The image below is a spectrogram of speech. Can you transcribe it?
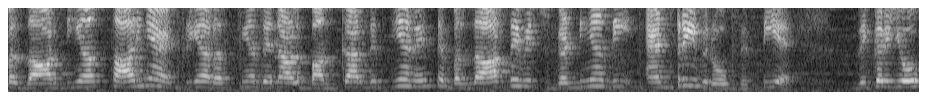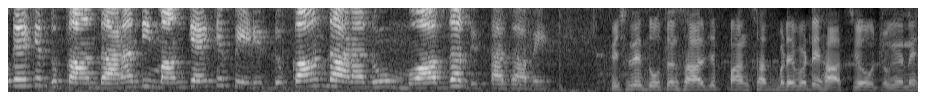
ਬਾਜ਼ਾਰ ਦੀਆਂ ਸਾਰੀਆਂ ਐਂਟਰੀਆਂ ਰਸਤੀਆਂ ਦੇ ਨਾਲ ਬੰਦ ਕਰ ਦਿੱਤੀਆਂ ਨੇ ਤੇ ਬਾਜ਼ਾਰ ਦੇ ਵਿੱਚ ਗੱਡੀਆਂ ਦੀ ਐਂਟਰੀ ਵੀ ਰੋਕ ਦਿੱਤੀ ਹੈ। ਜ਼ਿਕਰਯੋਗ ਹੈ ਕਿ ਦੁਕਾਨਦਾਰਾਂ ਦੀ ਮੰਗ ਹੈ ਕਿ ਪੀੜਿਤ ਦੁਕਾਨਦਾਰਾਂ ਨੂੰ ਮੁਆਵਜ਼ਾ ਦਿੱਤਾ ਜਾਵੇ। ਪਿਛਲੇ 2-3 ਸਾਲ 'ਚ 5-7 ਬੜੇ ਵੱਡੇ ਹਾਦਸੇ ਹੋ ਚੁੱਕੇ ਨੇ।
